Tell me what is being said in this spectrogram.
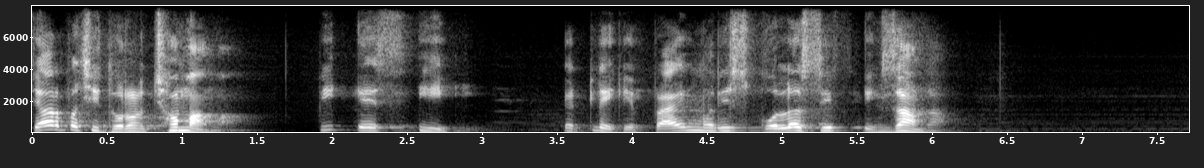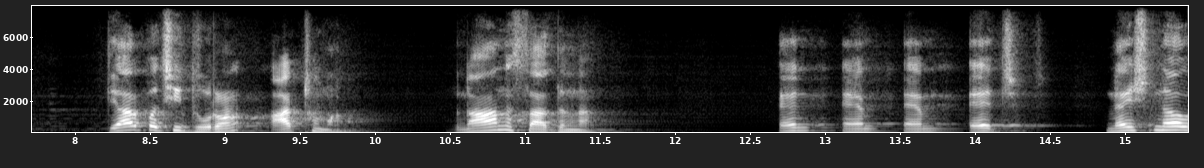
ત્યાર પછી ધોરણ છમાં પીએસઈ એટલે કે પ્રાઇમરી સ્કોલરશિપ એક્ઝામ ત્યાર પછી ધોરણ આઠમાં Gyan Sadhana, N M M H, national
